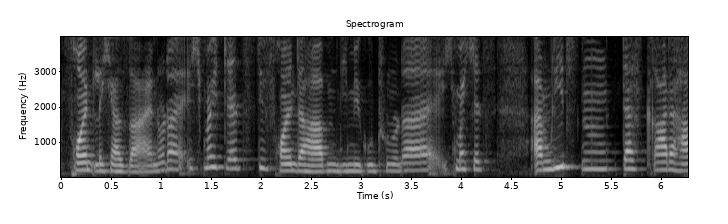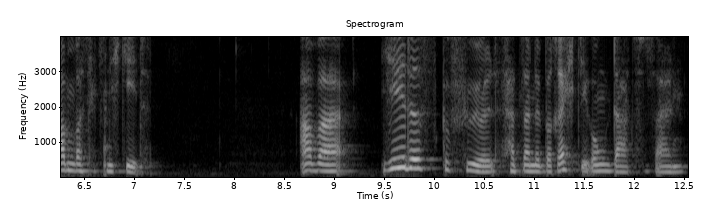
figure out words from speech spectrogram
freundlicher sein oder ich möchte jetzt die Freunde haben, die mir gut tun oder ich möchte jetzt am liebsten das gerade haben, was jetzt nicht geht. Aber jedes Gefühl hat seine Berechtigung, da zu sein.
